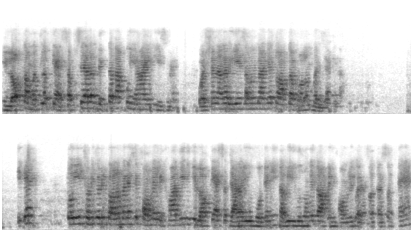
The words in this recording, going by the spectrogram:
कि लॉग का मतलब क्या है? सबसे ज़्यादा दिक्कत आपको यहाँ आएगी इसमें। क्वेश्चन अगर ये समझ में आ गया तो आपका प्रॉब्लम बन जाएगा। ठीक है? तो ये छोटी छोटी प्रॉब्लम मैंने सिर्फ़ फॉर्मुले लिखवा दी क्योंकि लॉग के ऐसा ज़्यादा यूज़ होते नहीं। कभी यूज़ होंगे तो आप इन फॉर्मुले को रेफर कर सकते हैं।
